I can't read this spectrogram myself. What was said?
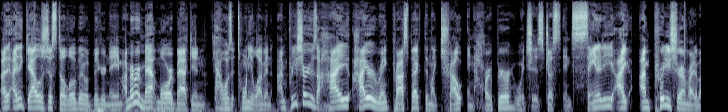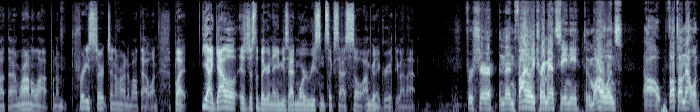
I, I think Gallo's just a little bit of a bigger name. I remember Matt Moore back in God, was it 2011? I'm pretty sure he was a high higher ranked prospect than like Trout and Harper, which is just insanity. I I'm pretty sure I'm right about that. I'm wrong a lot, but I'm pretty certain I'm right about that one. But Yeah, Gallo is just a bigger name. He's had more recent success, so I'm going to agree with you on that. For sure. And then finally, Trey Mancini to the Marlins. Uh, thoughts on that one?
